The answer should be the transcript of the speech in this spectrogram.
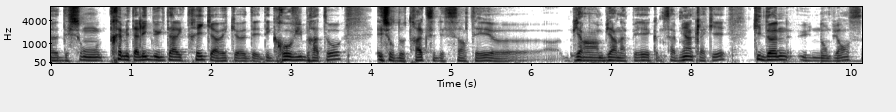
euh, des sons très métalliques de guitare électrique avec euh, des, gros vibratos. Et sur d'autres tracks, c'est des synthés euh, bien, bien nappés, comme ça, bien claqués, qui donnent une ambiance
